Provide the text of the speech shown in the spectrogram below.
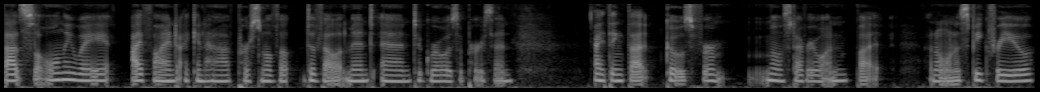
That's the only way I find I can have personal development and to grow as a person. I think that goes for most everyone, but I don't want to speak for you,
